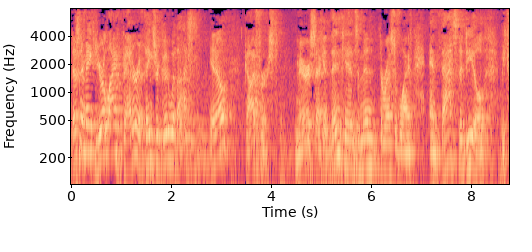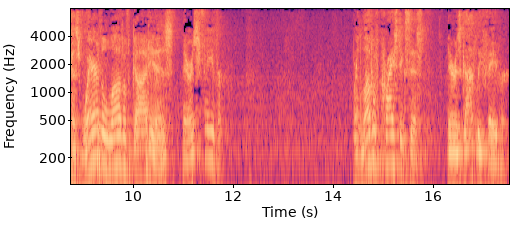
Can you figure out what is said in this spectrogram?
Doesn't it make your life better if things are good with us? You know? God first. Marriage second, then kids, and then the rest of life. And that's the deal because where the love of God is, there is favor. Where love of Christ exists, there is godly favor.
